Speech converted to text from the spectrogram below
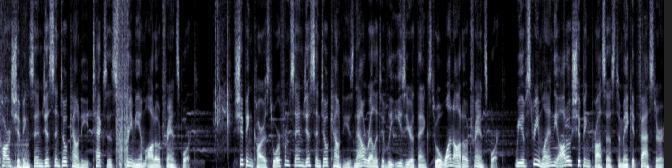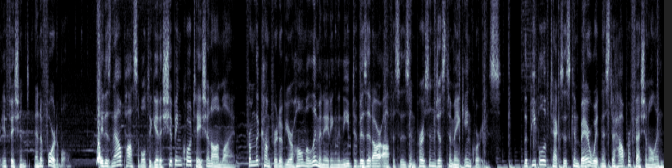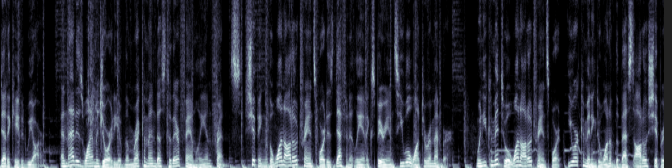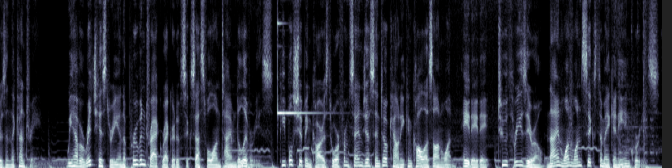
Car Shipping San Jacinto County, Texas Premium Auto Transport. Shipping cars to or from San Jacinto County is now relatively easier thanks to A1 Auto Transport. We have streamlined the auto shipping process to make it faster, efficient, and affordable. It is now possible to get a shipping quotation online from the comfort of your home eliminating the need to visit our offices in person just to make inquiries. The people of Texas can bear witness to how professional and dedicated we are, and that is why majority of them recommend us to their family and friends. Shipping with A1 Auto Transport is definitely an experience you will want to remember. When you commit to A1 Auto Transport, you are committing to one of the best auto shippers in the country. We have a rich history and a proven track record of successful on-time deliveries. People shipping cars to or from San Jacinto County can call us on 1-888-230-9116 to make any inquiries.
